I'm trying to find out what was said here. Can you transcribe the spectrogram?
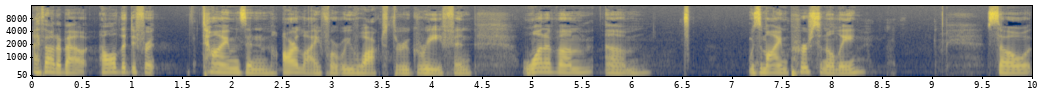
I thought about all the different times in our life where we walked through grief, and one of them um, was mine personally. So,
